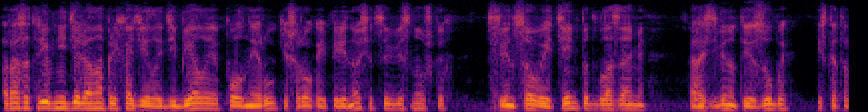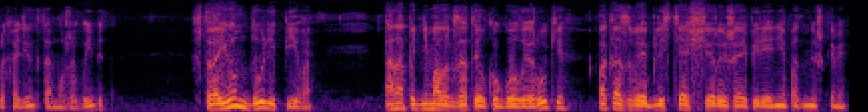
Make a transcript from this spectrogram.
раза три в неделю она приходила, дебелая, полные руки, широкая переносица в веснушках, свинцовая тень под глазами, раздвинутые зубы, из которых один к тому же выбит. Втроем дули пиво. Она поднимала к затылку голые руки, показывая блестящее рыжее оперение под мышками,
